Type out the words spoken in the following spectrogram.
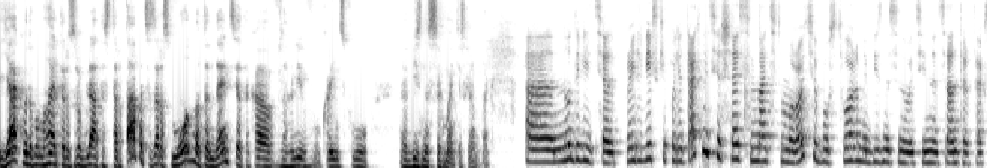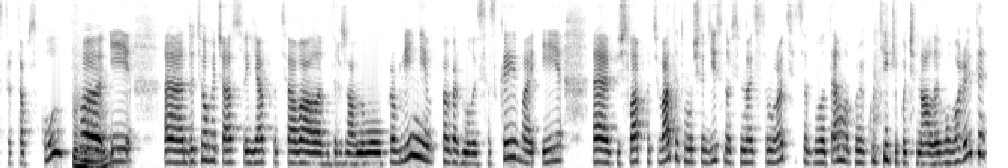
як ви допомагаєте розробляти стартапи? Це зараз модна тенденція, така взагалі в українському е, бізнес-сегменті, скажімо так. Е, ну, дивіться, при Львівській політехніці ще в 17-му році був створений бізнес-інноваційний центр Tech Startup School. В- І до цього часу я працювала в державному управлінні, повернулася з Києва і е, пішла працювати, тому що дійсно в 17-му році це була тема, про яку тільки починали говорити.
